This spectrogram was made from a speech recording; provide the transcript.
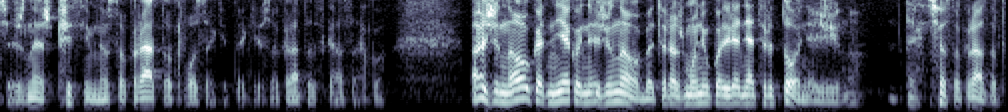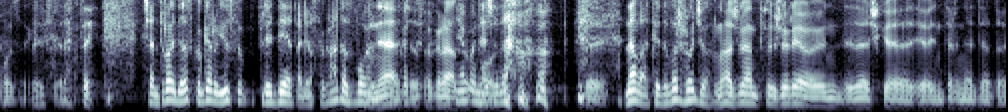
Čia, žinai, aš prisimenu Sokrato posakį, tokį Sokratas ką sako. Aš žinau, kad nieko nežinau, bet yra žmonių, kurie net ir to nežino. Taip. Čia Sokrato posakis. Tai, tai. Čia antroji dalis, ko gero, jūsų pridėta, nes Sokratas buvo... Ne, čia Sokrato. Nieko nežinau. Na, va, tai dabar žodžiu. Na, aš bent žiūrėjau, reiškia, internete, tai,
